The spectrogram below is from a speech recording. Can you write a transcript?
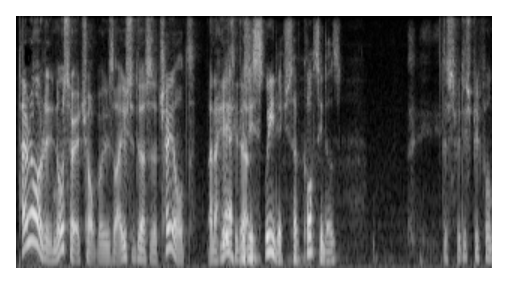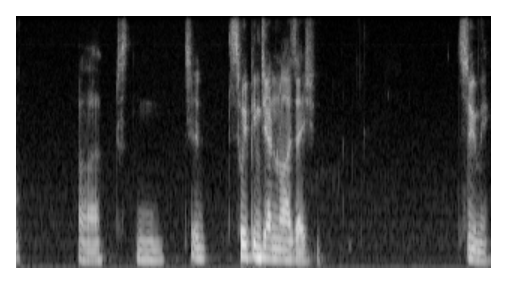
Tyrell already knows how to chop wood. He's like, I used to do this as a child, and I hated Yeah, hated because he's Swedish, so of course he does. The Swedish people, I just mm, sweeping generalization. Sue me.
